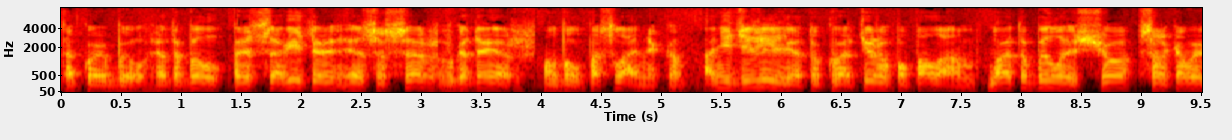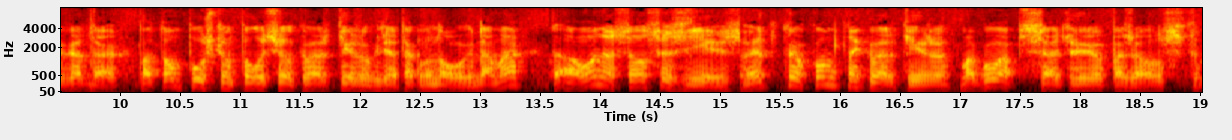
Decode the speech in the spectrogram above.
такой был. Это был представитель СССР в ГДР. Он был посланником. Они делили эту квартиру пополам. Но это было еще в 40-х годах. Потом Пушкин получил квартиру где-то в новых домах а он остался здесь. Это трехкомнатная квартира. Могу описать ее, пожалуйста.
